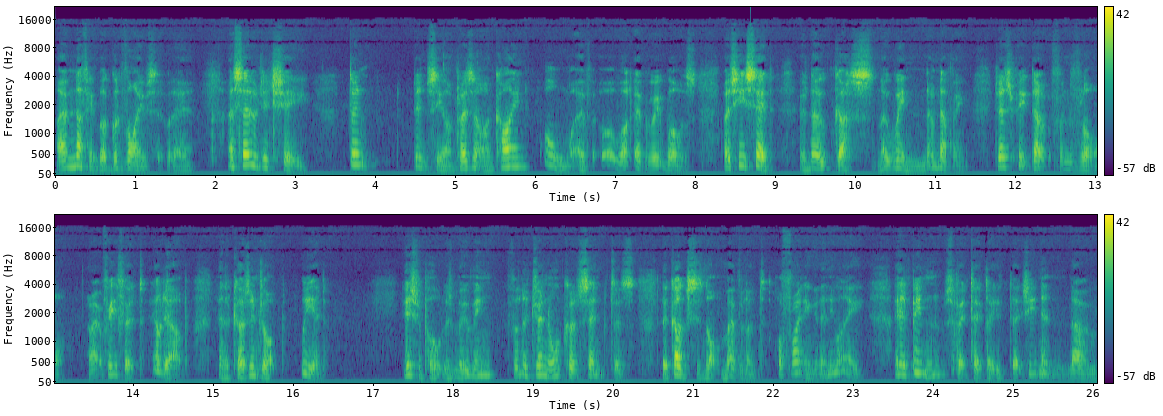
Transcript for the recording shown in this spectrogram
I have nothing but good vibes there. And so did she. Don't didn't seem unpleasant or unkind, or whatever, or whatever it was. But she said there was no gusts, no wind, no nothing. Just picked up from the floor. About three foot. Held it up. Then the curtain dropped. Weird. This report is moving for the general consensus. The ghost is not malevolent or frightening in any way. It has been speculated that she didn't know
